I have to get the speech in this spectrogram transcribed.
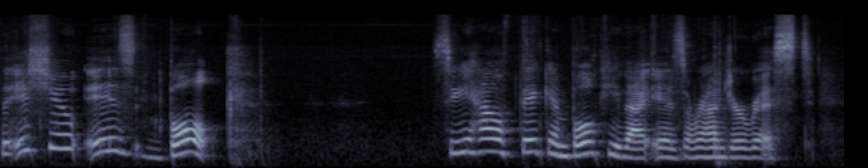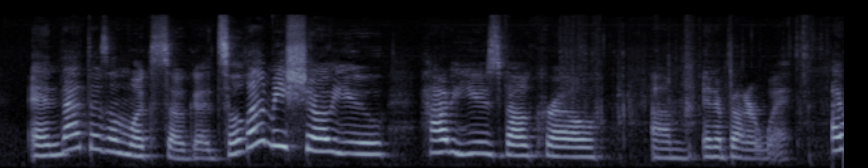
the issue is bulk. See how thick and bulky that is around your wrist. And that doesn't look so good. So let me show you how to use Velcro um, in a better way. I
